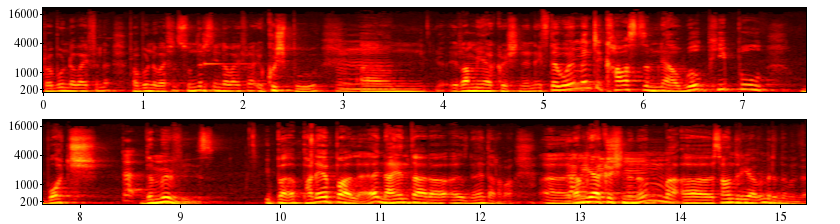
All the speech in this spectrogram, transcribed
பிரபுண்ட wife இல்ல பிரபுண்ட wife சுந்தர் சிண்ட wife இல்ல குஷ்பு um, Ramya Krishnan if they were meant to cast them now will people watch That- the movies இப்ப படையப்பால நயன்தாரா அஹ், நயன்தாராவா அஹ், ரம்யா ரம்யா கிருஷ்ணன். கிருஷ்ணனும் அஹ், சௌந்தர்யாவும் இருந்தவங்க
